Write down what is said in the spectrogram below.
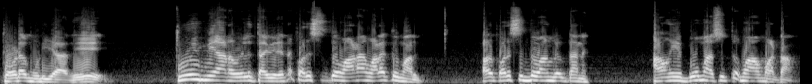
தொட முடியாது. தூய்மையானவர்கள் தவிர என்ன? பரிசுத்தமான வழக்கமா இருக்கு. அவர் பரிசுத்தவான்கள் தானே. அவங்க எப்பவுமே அசுத்தமாக மாட்டான்.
